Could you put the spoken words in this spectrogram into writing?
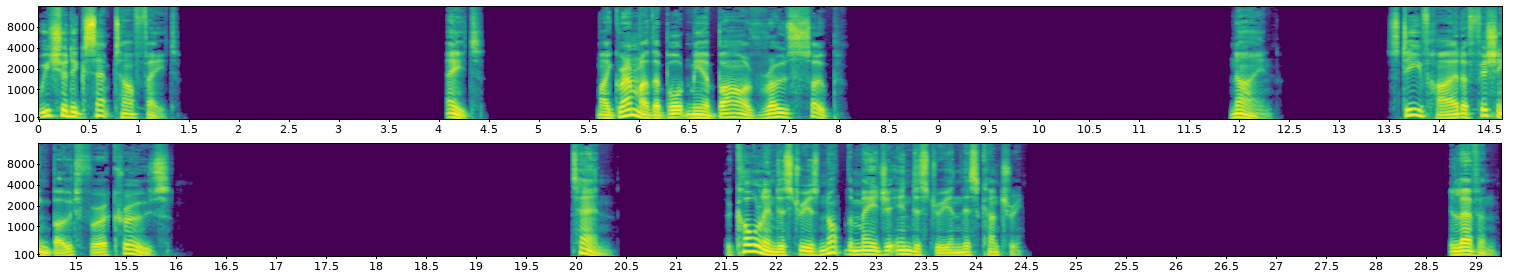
We should accept our fate. 8. My grandmother bought me a bar of rose soap. 9. Steve hired a fishing boat for a cruise. 10. The coal industry is not the major industry in this country. 11.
